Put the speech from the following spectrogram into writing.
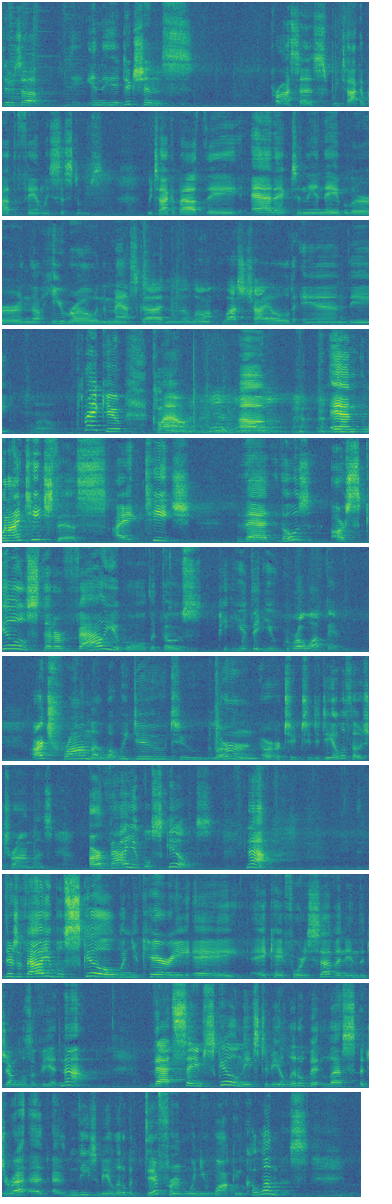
there's a, in the addictions process, we talk about the family systems. We talk about the addict and the enabler and the hero and the mascot and the lo- lost child and the clown. thank you, clown. Um, and when I teach this, I teach that those are skills that are valuable that those you, that you grow up in. Our trauma, what we do to learn or, or to, to, to deal with those traumas, are valuable skills. Now, there's a valuable skill when you carry a AK-47 in the jungles of Vietnam. That same skill needs to be a little bit less uh, uh, needs to be a little bit different when you walk in Columbus.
